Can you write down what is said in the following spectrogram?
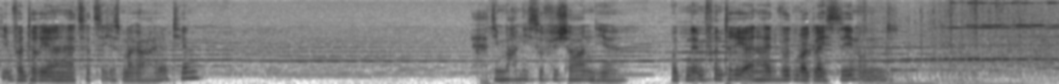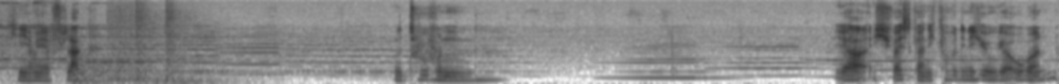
Die Infanterieeinheit hat sich erstmal geheilt hier. Ja, die machen nicht so viel Schaden hier. Und eine Infanterieeinheit würden wir gleich sehen und... Hier haben wir Flak. Eine Tour von... Ja, ich weiß gar nicht. Können wir die nicht irgendwie erobern?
